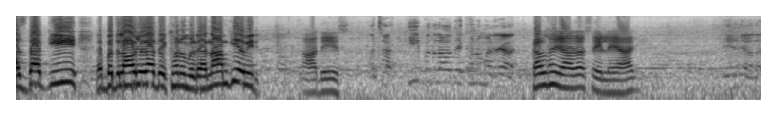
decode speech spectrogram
ਅੱਜ ਦਾ ਕੀ ਬਦਲਾਅ ਜਿਹੜਾ ਦੇਖਣ ਨੂੰ ਮਿਲ ਰਿਹਾ ਨਾਮ ਕੀ ਹੈ ਵੀਰ आदेश ਅੱਛਾ ਕੀ ਬਦਲਾਅ ਦੇਖਣ ਨੂੰ ਮਿਲ ਰਿਹਾ ਅੱਜ कल से ज़्यादा सेल है आज ਤੇਲ ਜ਼ਿਆਦਾ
